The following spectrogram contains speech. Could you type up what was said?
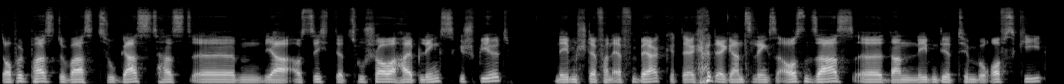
Doppelpass. Du warst zu Gast, hast ähm, ja aus Sicht der Zuschauer halb links gespielt neben Stefan Effenberg, der, der ganz links außen saß, äh, dann neben dir Tim Borowski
